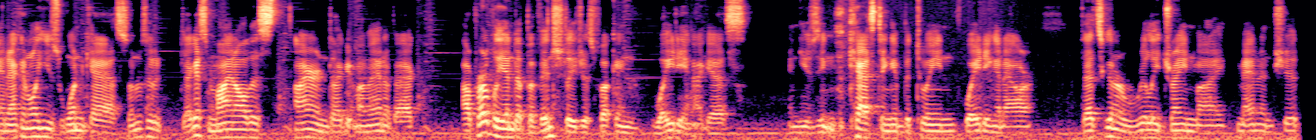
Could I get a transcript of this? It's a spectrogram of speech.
And I can only use one cast, so I'm just gonna, I guess, mine all this iron to get my mana back. I'll probably end up eventually just fucking waiting, I guess, and using casting in between, waiting an hour. That's gonna really drain my mana and shit.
